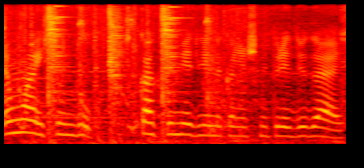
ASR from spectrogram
Это мой сундук. Как ты медленно, конечно, передвигаешь.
